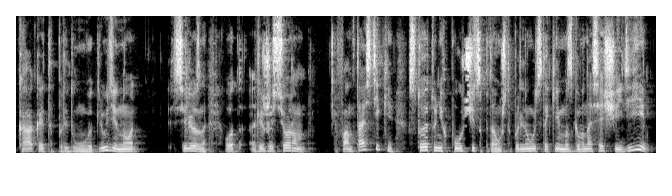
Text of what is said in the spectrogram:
как это придумывают люди, но серьезно, вот режиссерам фантастики стоит у них поучиться, потому что придумывать такие мозговыносящие идеи,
